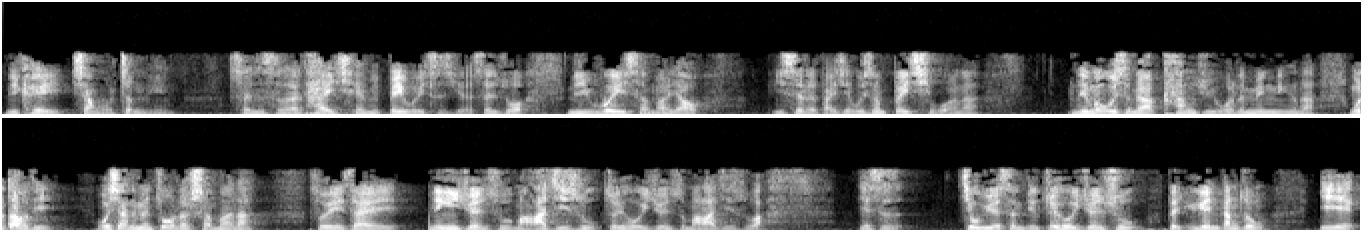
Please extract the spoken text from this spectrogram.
你可以向我证明。神实在太谦卑、卑微自己了。神说：“你为什么要以色列百姓为什么背弃我呢？你们为什么要抗拒我的命令呢？我到底我向你们做了什么呢？”所以在另一卷书《马拉基书》最后一卷书《马拉基书》啊，也是旧约圣经最后一卷书的预言当中，也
